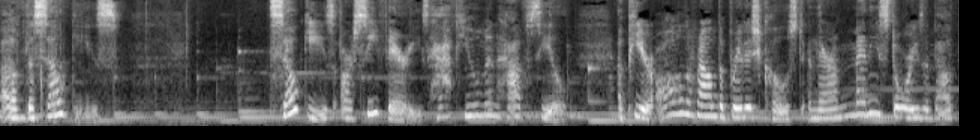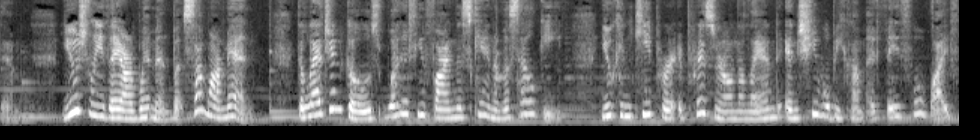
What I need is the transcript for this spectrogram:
of the Selkies. Selkies are sea fairies, half human, half seal appear all around the British coast, and there are many stories about them. Usually they are women, but some are men. The legend goes what if you find the skin of a Selkie? You can keep her a prisoner on the land, and she will become a faithful wife.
